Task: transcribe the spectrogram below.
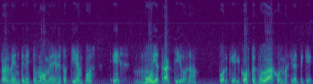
realmente en estos, en estos tiempos, es muy atractivo, ¿no? Porque el costo es muy bajo, imagínate que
